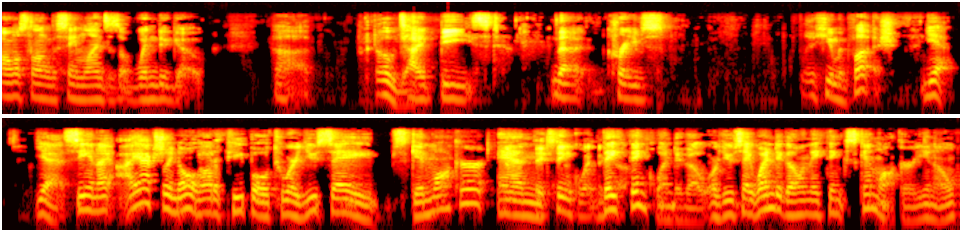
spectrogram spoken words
almost along the same lines as a Wendigo uh, Oh, yeah. type beast that craves human flesh. Yeah. Yeah. See, and I, I actually know a lot of people to where you say skinwalker and they think Wendigo. they think Wendigo, or you say Wendigo and they think Skinwalker. You know,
